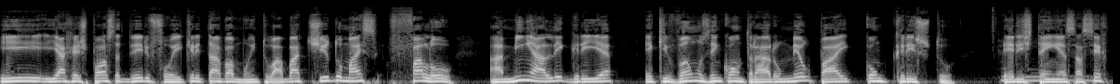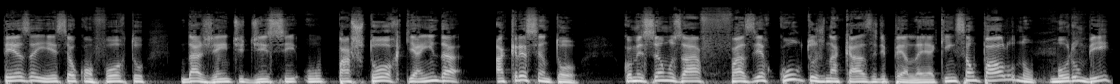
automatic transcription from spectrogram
e, e a resposta dele foi que ele estava muito abatido, mas falou: A minha alegria é que vamos encontrar o meu pai com Cristo. Eles têm essa certeza e esse é o conforto da gente, disse o pastor, que ainda acrescentou. Começamos a fazer cultos na casa de Pelé aqui em São Paulo, no Morumbi,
